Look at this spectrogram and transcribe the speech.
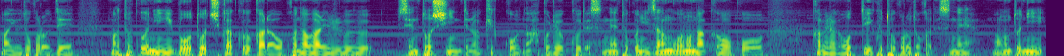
まあ、いうところで、まあ、特に冒頭近くから行われる戦闘シーンっていうのは結構な迫力ですね。特に塹壕の中をこうカメラが追っていくところとかですね、まあ、本当に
